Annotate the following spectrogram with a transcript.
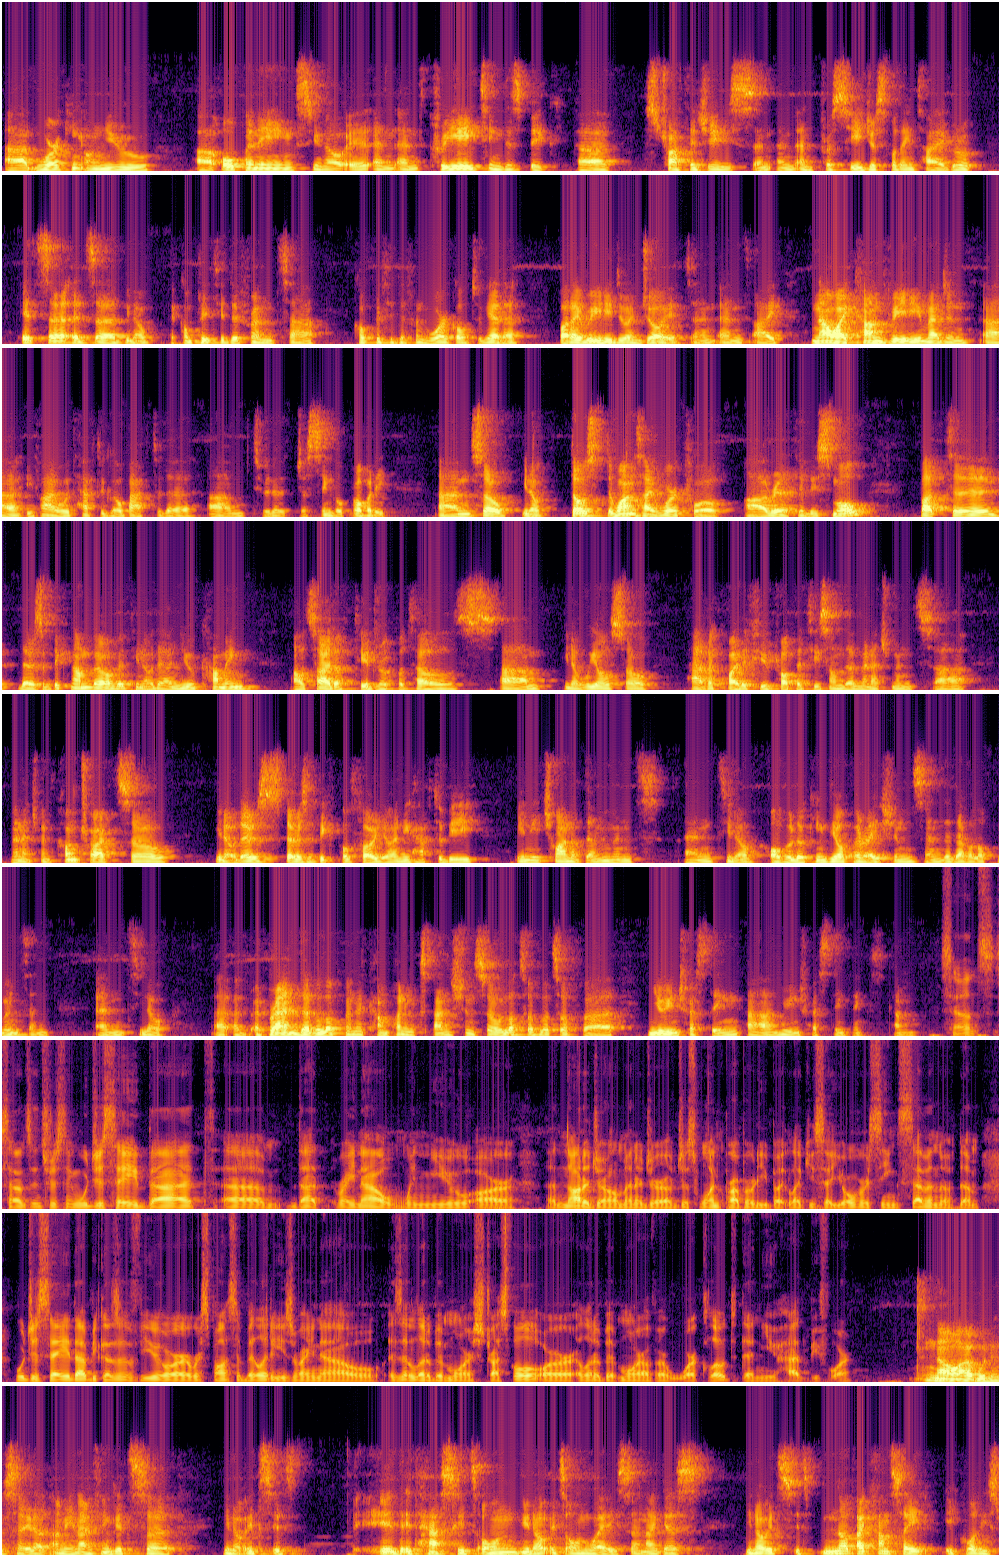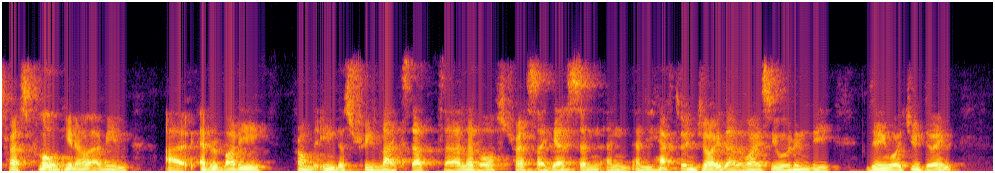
uh, working on new uh, openings, you know, eh, and and creating these big uh, strategies and, and and procedures for the entire group. It's a it's a you know a completely different uh, completely different work altogether. But I really do enjoy it, and and I now I can't really imagine uh, if I would have to go back to the um, to the just single property. Um, so you know those the ones I work for are relatively small, but uh, there's a big number of it. You know, there are new coming outside of teardrop hotels. Um, you know, we also have a, quite a few properties under management uh, management contract. So you know there is there is a big portfolio, and you have to be in each one of them, and and you know overlooking the operations and the development, and and you know a, a brand development, a company expansion. So lots of lots of uh, new interesting uh, new interesting things coming. Sounds sounds interesting. Would you say that um, that right now, when you are not a general manager of just one property, but like you said, you're overseeing seven of them, would you say that because of your responsibilities right now, is it a little bit more stressful or a little bit more of a workload than you had before? No, I wouldn't say that. I mean, I think it's uh, you know it's it's it, it has its own you know its own ways, and I guess you know it's it's not I can't say equally stressful. You know, I mean, uh, everybody from the industry likes that uh, level of stress, I guess, and, and and you have to enjoy it. Otherwise, you wouldn't be doing what you're doing.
